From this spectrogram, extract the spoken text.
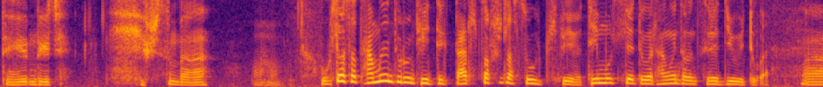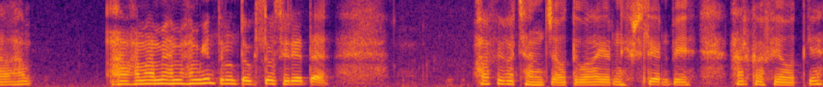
Тэгээ ер нь тэгж хөвшсөн байгаа. Өглөөсөө хамгийн түрүүнд хийдэг дадал зуршил болсон үйлдэл бий юу? Тийм үйлдэлээ тэгвэл хамгийн түрүүнд сэрэж юу гэдэг вэ? Аа хамгийн хамгийн түрүүнд өглөөс ирээд кофега чанж уудаг байгаа. Ер нь хөвчлөөр нь би хар кофе уудгийг.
